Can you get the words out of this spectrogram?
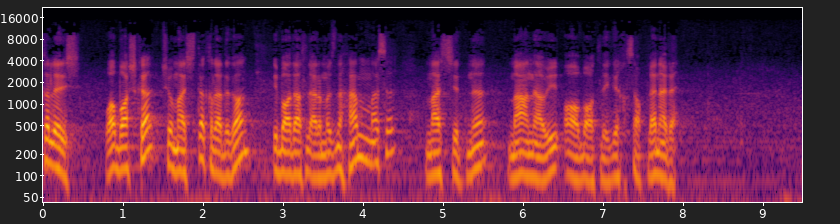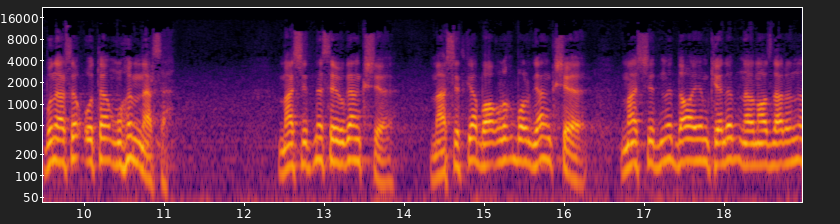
qilish va boshqa shu masjidda qiladigan ibodatlarimizni hammasi masjidni ma'naviy obodligi hisoblanadi. Bu narsa o'ta muhim narsa. Masjidni sevgan kishi masjidga bog'liq bo'lgan kishi masjidni doim kelib namozlarini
